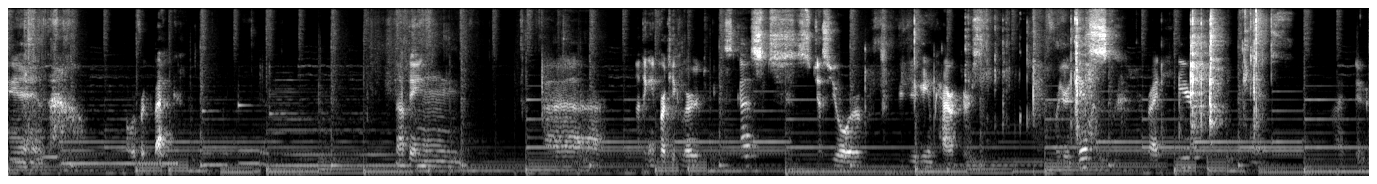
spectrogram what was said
And over the back nothing uh, nothing in particular to be discussed. It's just your video game characters. For your disc right here. Right there. It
